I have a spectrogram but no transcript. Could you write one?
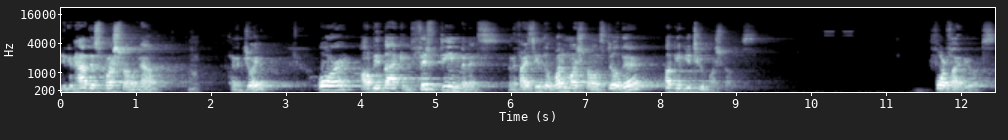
You can have this marshmallow now and enjoy it, or I'll be back in 15 minutes, and if I see the one marshmallow still there, I'll give you two marshmallows. Four or five-year-olds.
